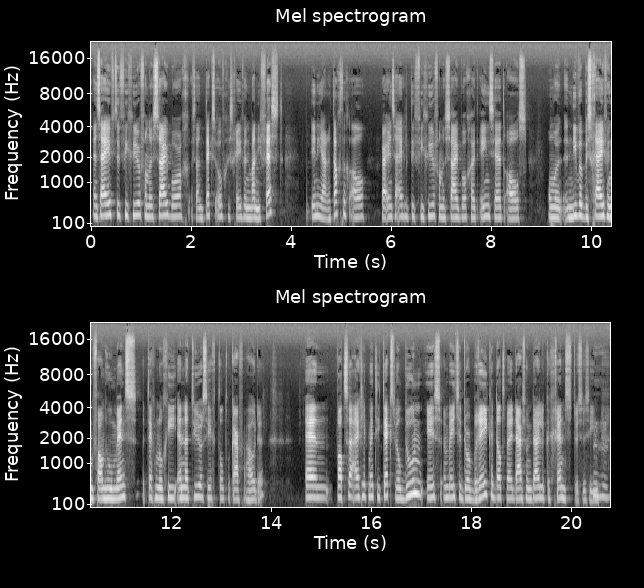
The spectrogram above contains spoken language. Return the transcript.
En zij heeft de figuur van de cyborg, er een tekst over geschreven, een manifest in de jaren tachtig al. Waarin ze eigenlijk de figuur van de cyborg uiteenzet als om een, een nieuwe beschrijving van hoe mens, technologie en natuur zich tot elkaar verhouden. En wat ze eigenlijk met die tekst wil doen, is een beetje doorbreken dat wij daar zo'n duidelijke grens tussen zien.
